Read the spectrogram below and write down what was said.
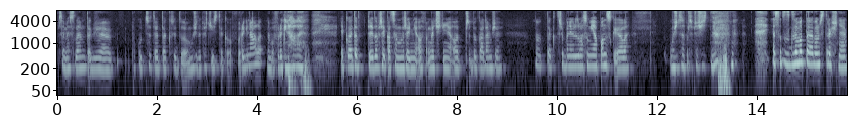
si myslím, takže pokud chcete, tak si to můžete přečíst jako v originále, nebo v originále, jako je to, je to překlad samozřejmě, ale v angličtině, ale předpokládám, že no, tak třeba někdo z vás umí japonsky, ale můžete to prostě přečíst. Já se to zamotávám strašně.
